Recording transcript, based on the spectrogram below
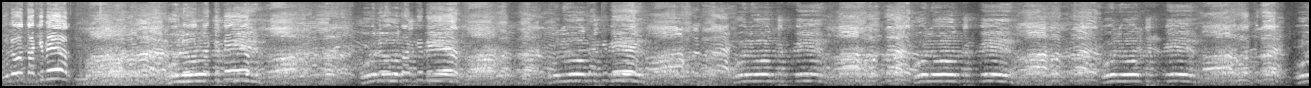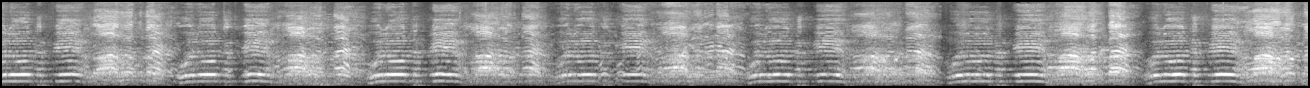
قولوا تكبير قولوا تكبير قولوا تكبير قولوا تكبير قولوا تكبير قولوا تكبير قولوا تكبير बोलो तकबीर अल्लाह अकबर बोलो तकबीर अल्लाह अकबर बोलो तकबीर अल्लाह अकबर बोलो तकबीर अल्लाह अकबर बोलो तकबीर अल्लाह अकबर बोलो तकबीर अल्लाह अकबर बोलो तकबीर अल्लाह अकबर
